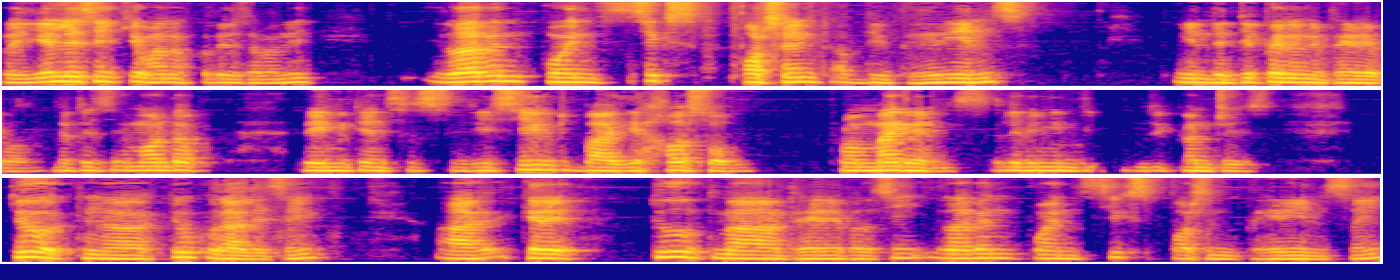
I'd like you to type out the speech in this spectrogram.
र यसले चाहिँ के भन्न खोज्दैछ भने eleven point six percent of the variance in the dependent variable that is amount of remittances received by the household from migrants living in the countries. त्यो त्यो कुराले चाहिँ के अरे त्यो भेरिएबल चाहिँ eleven point six percent variance चाहिँ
